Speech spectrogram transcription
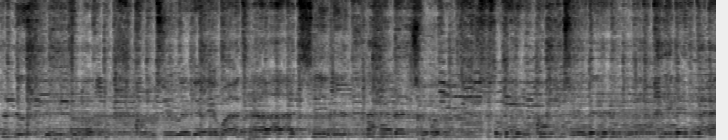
애절하던 눈빛도 공주에게 와닿지는 않았죠 온 공주는 그에겐 단 한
